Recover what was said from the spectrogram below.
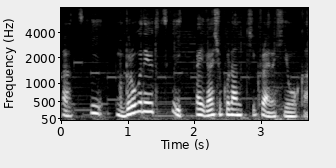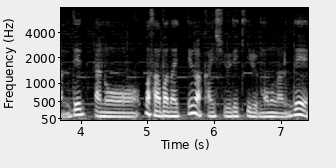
まあ、月、ブログで言うと月1回外食ランチくらいの費用感で、あの、まあ、サーバー代っていうのは回収できるものなので、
